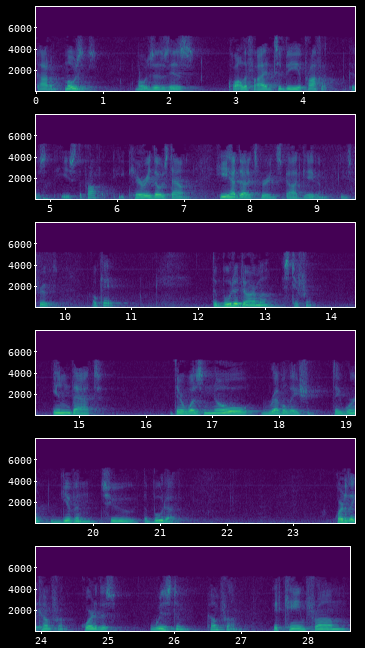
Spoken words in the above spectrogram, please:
got him Moses. Moses is qualified to be a prophet because he's the prophet. He carried those down. He had that experience. God gave him these truths. Okay. The Buddha Dharma is different in that there was no revelation. They weren't given to the Buddha. Where do they come from? Where did this wisdom come from? It came from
